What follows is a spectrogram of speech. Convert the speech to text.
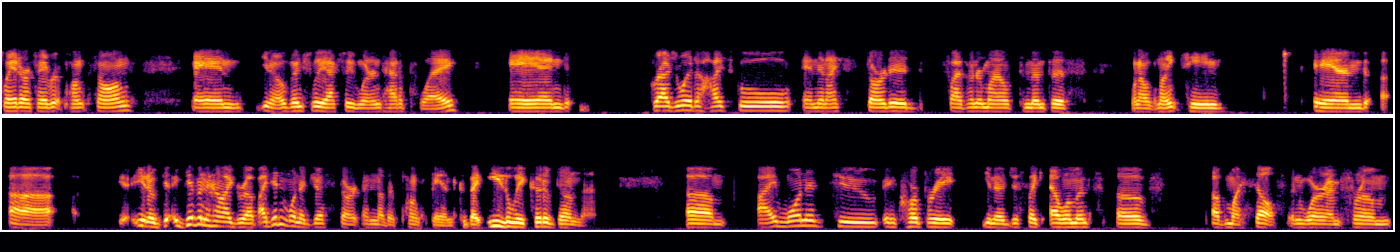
played our favorite punk songs, and you know, eventually actually learned how to play, and graduated high school, and then I started 500 miles to Memphis when I was 19, and uh, you know, g- given how I grew up, I didn't want to just start another punk band because I easily could have done that. Um, I wanted to incorporate, you know, just like elements of of myself and where I'm from,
